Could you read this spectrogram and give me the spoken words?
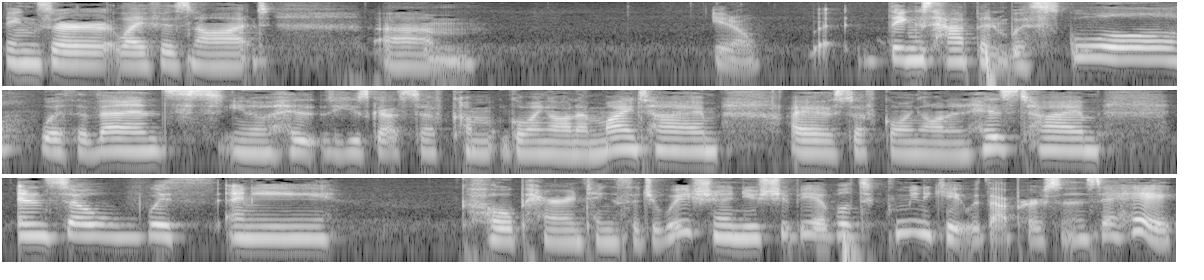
things are life is not um, you know, things happen with school, with events. You know, he's got stuff come, going on in my time. I have stuff going on in his time. And so, with any co parenting situation, you should be able to communicate with that person and say, hey,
